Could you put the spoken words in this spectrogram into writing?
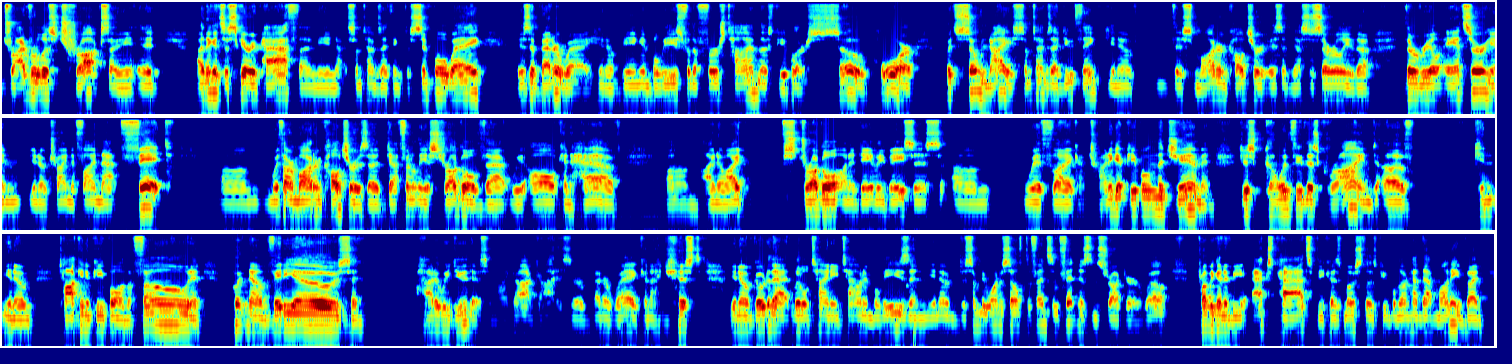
driverless trucks. I mean, it. I think it's a scary path. I mean, sometimes I think the simple way is a better way. You know, being in Belize for the first time, those people are so poor, but so nice. Sometimes I do think, you know, this modern culture isn't necessarily the the real answer and you know trying to find that fit um, with our modern culture is a definitely a struggle that we all can have. Um, i know i struggle on a daily basis um, with like trying to get people in the gym and just going through this grind of can you know talking to people on the phone and putting out videos and how do we do this God, God, is there a better way? Can I just, you know, go to that little tiny town in Belize and, you know, does somebody want a self defense and fitness instructor? Well, probably going to be expats because most of those people don't have that money. But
